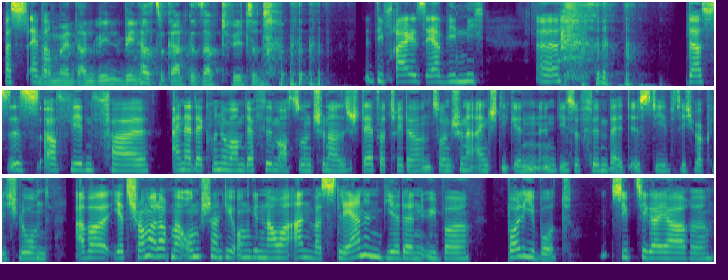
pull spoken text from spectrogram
Was einfach. Moment, an wen, wen hast du gerade gesagt, tweetet? Die Frage ist eher, wen nicht. Äh, das ist auf jeden Fall einer der Gründe, warum der Film auch so ein schöner Stellvertreter und so ein schöner Einstieg in, in diese Filmwelt ist, die sich wirklich lohnt. Aber jetzt schauen wir doch mal Umstand die um genauer an. Was lernen wir denn über Bollywood? 70er Jahre,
